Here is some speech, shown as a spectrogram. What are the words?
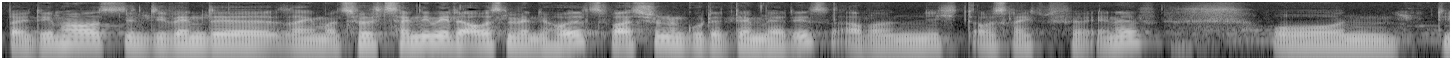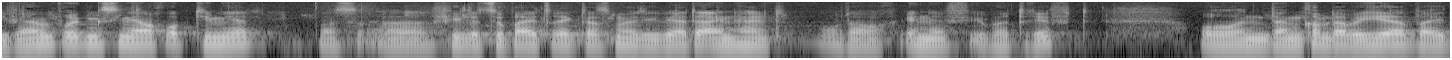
Bei dem Haus sind die Wände, sagen wir mal, 12 cm Außenwände Holz, was schon ein guter Dämmwert ist, aber nicht ausreichend für NF. Und die Wärmebrücken sind ja auch optimiert, was äh, viel dazu beiträgt, dass man die Werte einhält oder auch NF übertrifft. Und dann kommt aber hier bei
